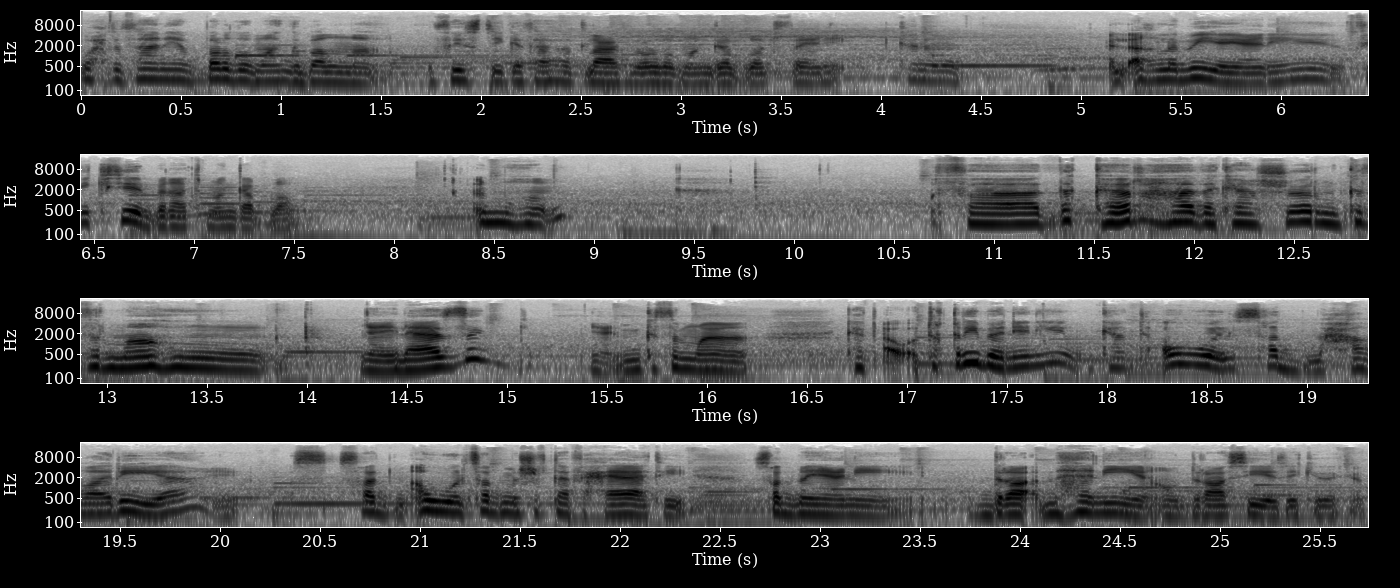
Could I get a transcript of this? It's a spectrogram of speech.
واحدة ثانية برضو ما انقبلنا وفي صديقة ثالثة طلعت برضو ما انقبلت فيعني كانوا الأغلبية يعني في كثير بنات ما انقبلوا المهم فأتذكر هذا كان شعور من كثر ما هو يعني لازق يعني من كثر ما كانت أو تقريبا يعني كانت أول صدمة حضارية يعني صدمة أول صدمة شفتها في حياتي صدمة يعني درا مهنية أو دراسية زي كذا كانت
